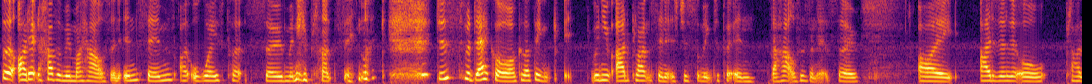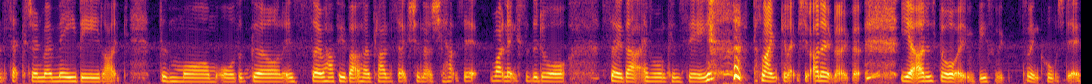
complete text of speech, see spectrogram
but I don't have them in my house. And in Sims, I always put so many plants in, like just for decor, because I think it, when you add plants in, it's just something to put in the house, isn't it? So I added a little plant section where maybe like the mom or the girl is so happy about her plant section that she has it right next to the door so that everyone can see plant collection. I don't know, but yeah, I just thought it would be something something cool to do.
